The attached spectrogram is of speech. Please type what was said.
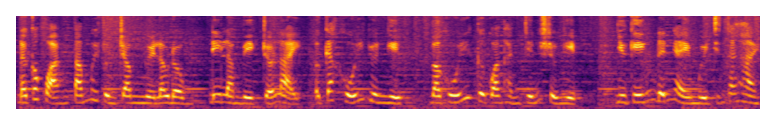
đã có khoảng 80% người lao động đi làm việc trở lại ở các khối doanh nghiệp và khối cơ quan hành chính sự nghiệp. Dự kiến đến ngày 19 tháng 2,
